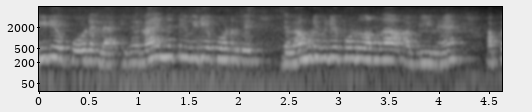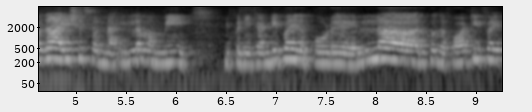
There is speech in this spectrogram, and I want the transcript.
வீடியோ போடலை. இதெல்லாம் என்னத்துக்கு வீடியோ போடுறது? இதெல்லாம் கூட வீடியோ போடுவாங்களா? அப்படின்னு அப்போ தான் ஐஷு சொன்னேன் இல்லை மம்மி இப்போ நீ கண்டிப்பாக இதை போடு. எல்லாருக்கும் இந்த ஃபார்ட்டி ஃபைவ்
